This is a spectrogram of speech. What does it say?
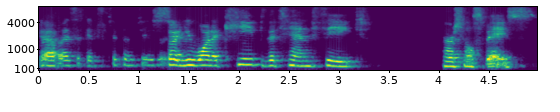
Yeah. otherwise it gets too confusing. So you want to keep the ten feet personal space?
